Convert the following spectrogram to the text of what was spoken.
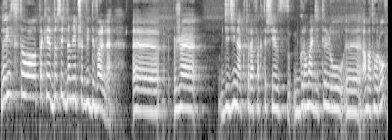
no jest to takie dosyć dla mnie przewidywalne, e, że dziedzina, która faktycznie zgromadzi tylu y, amatorów,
